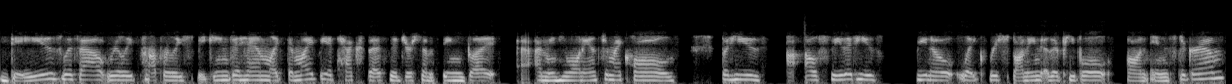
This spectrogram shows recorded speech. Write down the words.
days without really properly speaking to him. Like there might be a text message or something, but I mean, he won't answer my calls. But he's, I'll see that he's, you know, like responding to other people on Instagram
